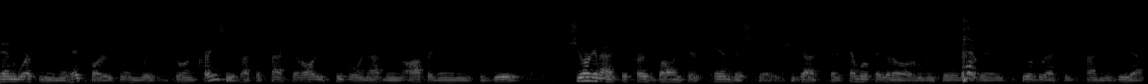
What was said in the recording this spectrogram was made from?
then working in the headquarters and was going crazy about the fact that all these people were not being offered anything to do. She organized the first volunteer canvass day. She got uh, Temo Figueroa, who was the, the field director at the time, to do that.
